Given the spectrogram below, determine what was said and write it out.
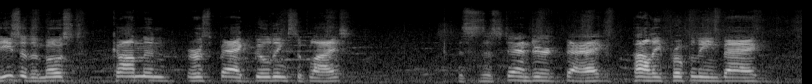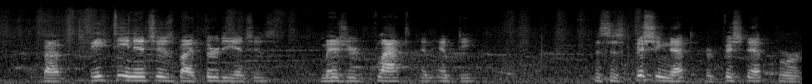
These are the most common earth bag building supplies. This is a standard bag, polypropylene bag, about 18 inches by 30 inches, measured flat and empty. This is fishing net or fish net for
